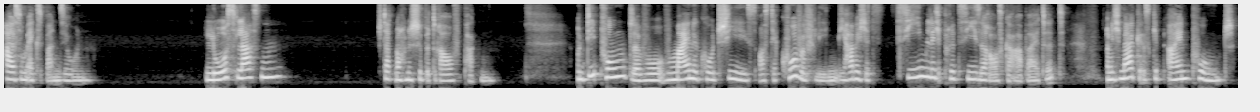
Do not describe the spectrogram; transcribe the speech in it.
als um Expansion. Loslassen statt noch eine Schippe draufpacken. Und die Punkte, wo, wo meine Coaches aus der Kurve fliegen, die habe ich jetzt ziemlich präzise rausgearbeitet. Und ich merke, es gibt einen Punkt,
